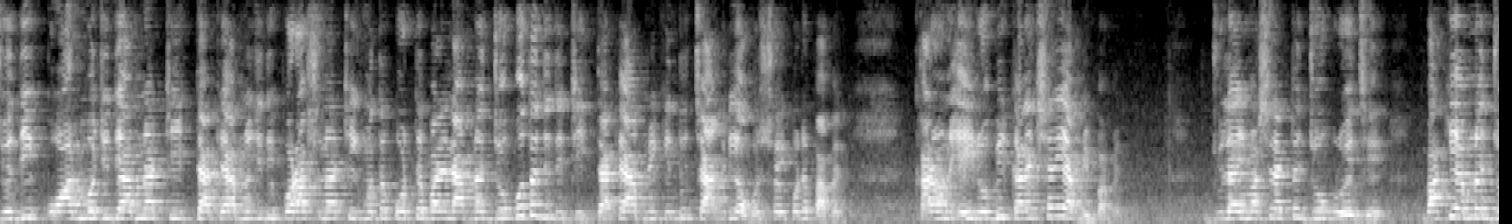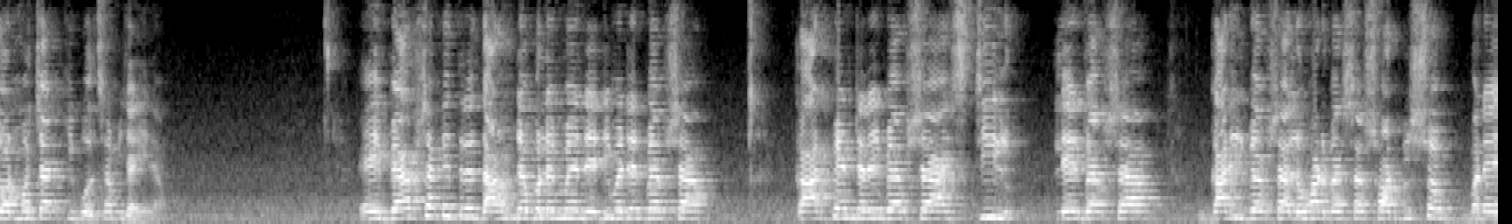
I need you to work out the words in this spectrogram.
যদি কর্ম যদি আপনার ঠিক থাকে, আপনি যদি পড়াশোনা ঠিক মতো করতে পারেন, আপনার যোগ্যতা যদি ঠিক থাকে, আপনি কিন্তু চাকরি অবশ্যই করে পাবেন। কারণ এই রবির কানেকশানই আপনি পাবেন। জুলাই মাসের একটা যোগ রয়েছে। বাকি আপনার জন্মচার কি বলছে আমি জানি না। এই ব্যবসা ক্ষেত্রে দারুণ ডেভেলপমেন্ট রেডিমেডের ব্যবসা কার্পেন্টারের ব্যবসা স্টিলের ব্যবসা, গাড়ির ব্যবসা, লোহার ব্যবসা সর্বস্ব মানে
